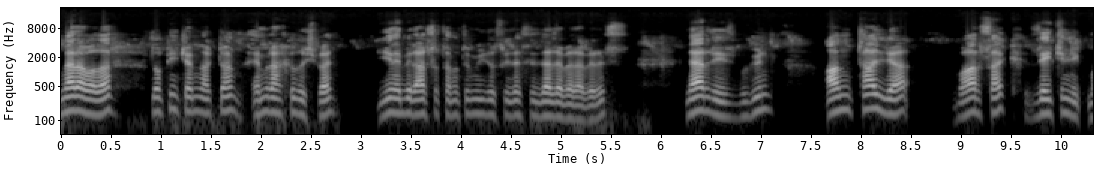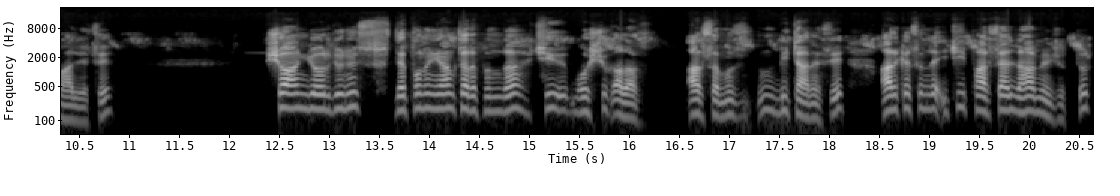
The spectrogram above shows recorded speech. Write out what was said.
Merhabalar. Doping Emlak'tan Emrah Kılıç ben. Yine bir arsa tanıtım videosuyla sizlerle beraberiz. Neredeyiz bugün? Antalya Varsak Zeytinlik Mahallesi. Şu an gördüğünüz deponun yan tarafındaki boşluk alan arsamızın bir tanesi. Arkasında iki parsel daha mevcuttur.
